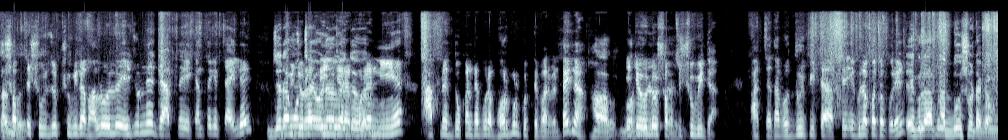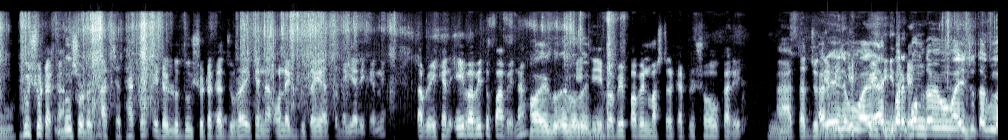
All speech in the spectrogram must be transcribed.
থাকবে। সবচেয়ে সুযোগ সুবিধা ভালো হলো এই জন্য যে আপনি এখান থেকে চাইলে যেটা মন তিন ওটা। নিয়ে আপনার দোকানটা পুরো ভরপুর করতে পারবেন তাই না? হ্যাঁ এটা হলো সবচেয়ে সুবিধা। আচ্ছা তারপর দুই পিঠা আছে। এগুলা কত করে। এগুলো আপনার দুইশো টাকা মোমো দুইশো টাকা? দুইশো টাকা। আচ্ছা থাকুক এটা হলো দুইশো টাকা জোড়া। এখানে অনেক জুতাই আছে ভাইয়ার এখানে। তারপর এখানে এইভাবেই তো পাবে না? হ্যাঁ এইভাবে পাবেন মাস্টার কার্টুন সহকারে। আর তার যদি একবার কম দামে মামা এই জুতাগুলো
